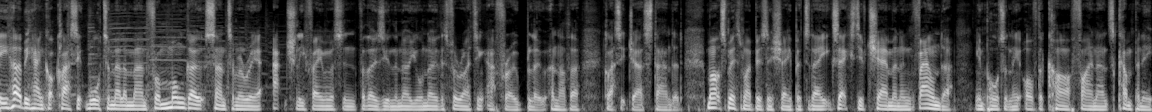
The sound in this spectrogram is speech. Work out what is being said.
The Herbie Hancock classic Watermelon Man from Mongo Santa Maria, actually famous, and for those of you in the know, you'll know this for writing Afro Blue, another classic jazz standard. Mark Smith, my business shaper today, executive chairman and founder, importantly, of the Car Finance Company.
